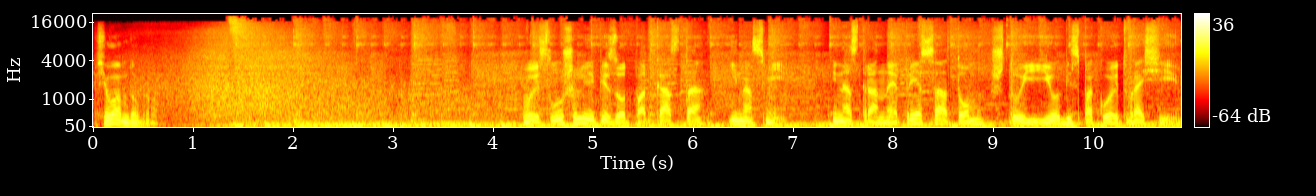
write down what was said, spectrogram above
Всего вам доброго. Вы слушали эпизод подкаста «И на СМИ». Иностранная пресса о том, что ее беспокоит в России.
